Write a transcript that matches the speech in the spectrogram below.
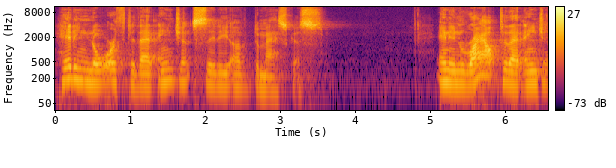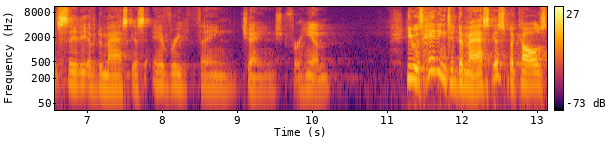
heading north to that ancient city of Damascus. And en route to that ancient city of Damascus, everything changed for him. He was heading to Damascus because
